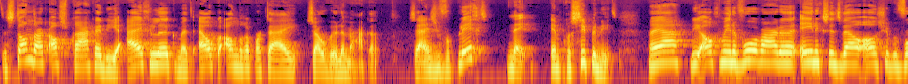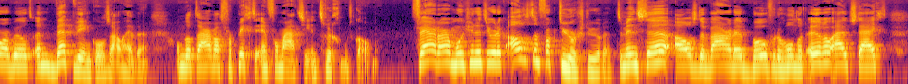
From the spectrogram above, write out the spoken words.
De standaard afspraken die je eigenlijk met elke andere partij zou willen maken. Zijn ze verplicht? Nee, in principe niet. Nou ja, die algemene voorwaarden enigszins wel als je bijvoorbeeld een webwinkel zou hebben, omdat daar wat verplichte informatie in terug moet komen. Verder moet je natuurlijk altijd een factuur sturen. Tenminste, als de waarde boven de 100 euro uitstijgt.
